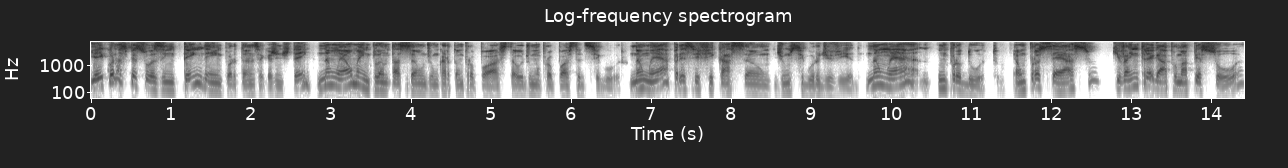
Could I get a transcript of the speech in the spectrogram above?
E aí, quando as pessoas entendem a importância que a gente tem, não é uma implantação de um cartão proposta ou de uma proposta de seguro. Não é a precificação de um seguro de vida. Não é um produto. É um processo que vai entregar para uma pessoa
